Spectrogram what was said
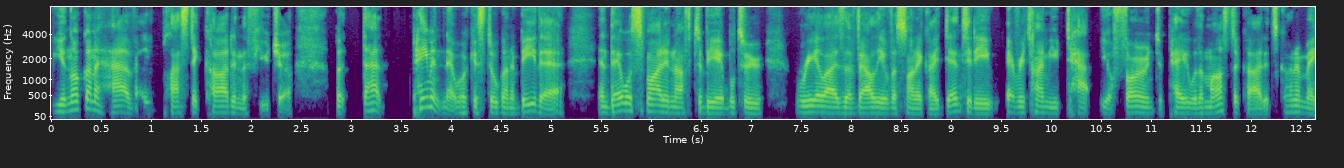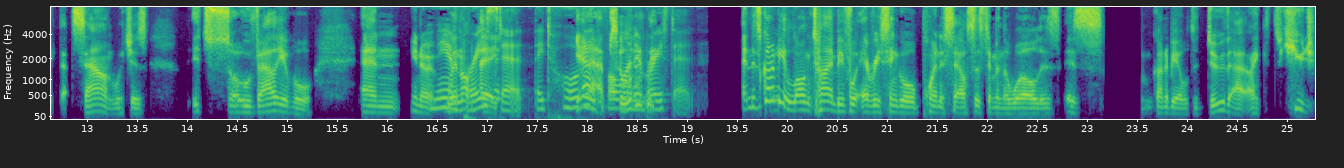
You're not going to have a plastic card in the future but that payment network is still going to be there. And they were smart enough to be able to realize the value of a sonic identity. Every time you tap your phone to pay with a mastercard it's going to make that sound which is it's so valuable. And you know, and they embraced it. They totally yeah, full on embraced it. And it's going to be a long time before every single point of sale system in the world is is going to be able to do that. Like it's a huge,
